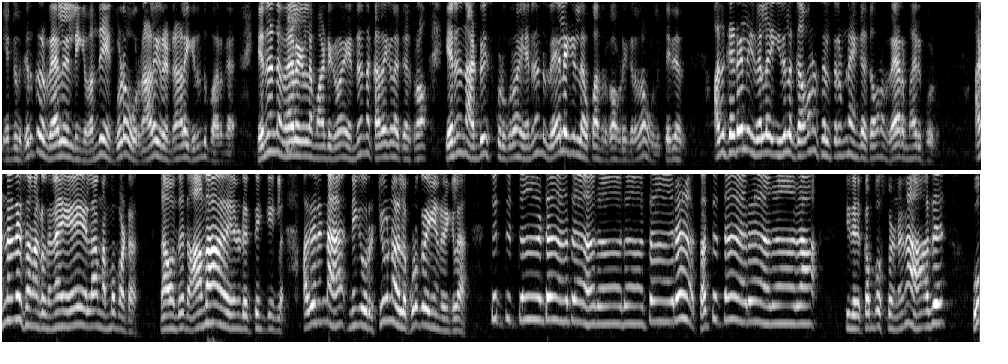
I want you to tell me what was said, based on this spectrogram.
எங்களுக்கு இருக்கிற வேலையில் நீங்கள் வந்து என் கூட ஒரு நாளைக்கு ரெண்டு நாளைக்கு இருந்து பாருங்கள் என்னென்ன வேலைகளில் மாட்டிக்கிறோம் என்னென்ன கதைகளை கேட்குறோம் என்னென்ன அட்வைஸ் கொடுக்குறோம் என்னென்ன வேலைகளில் உட்காந்துருக்கோம் அப்படிங்கிறதெல்லாம் உங்களுக்கு தெரியாது. அதுக்கிடையில் இதெல்லாம் இதில் கவனம் செலுத்துறோம்னா எங்கள் கவனம் வேறு மாதிரி போயிடும். அண்ணனே சொன்னாங்களே நான் ஏ எல்லாம் நம்ப மாட்டேன். நான் வந்து நானாக என்னுடைய திங்கிங்கில் அது என்னென்னா நீங்கள் ஒரு டியூன் அதில் கொடுக்குறீங்கன்னு வைங்களேன். திட்டு டா டா தா தத்து தாரா ரா ரா இதை கம்போஸ் பண்ணேன்னா அது ஓ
